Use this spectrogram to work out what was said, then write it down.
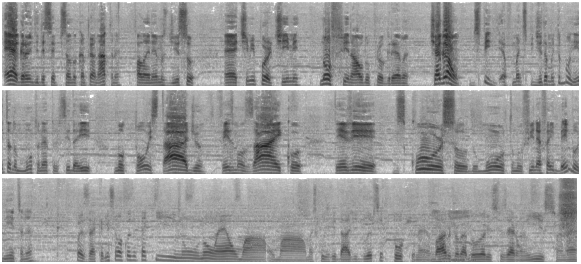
é a grande decepção do campeonato, né? Falaremos disso é, time por time no final do programa Tiagão, é uma despedida muito bonita do Muto, né? A torcida aí lotou o estádio, fez mosaico, teve discurso do Muto no fim, né? Foi bem bonito, né? Pois é, que isso é uma coisa até que não, não é uma, uma, uma exclusividade do UFC Tokyo, né? Uhum. Vários jogadores fizeram isso, né?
